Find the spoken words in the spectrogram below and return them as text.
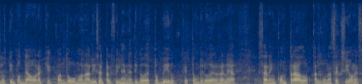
los tiempos de ahora es que cuando uno analiza el perfil genético de estos virus, que este es un virus de RNA, se han encontrado algunas secciones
